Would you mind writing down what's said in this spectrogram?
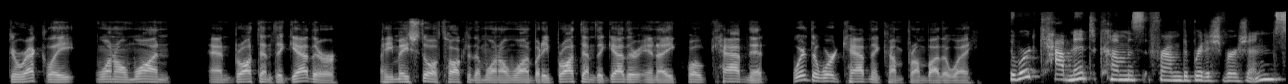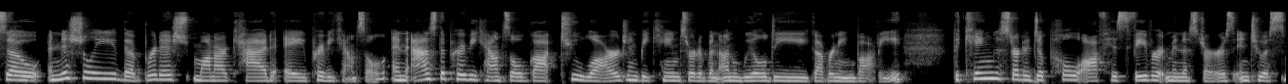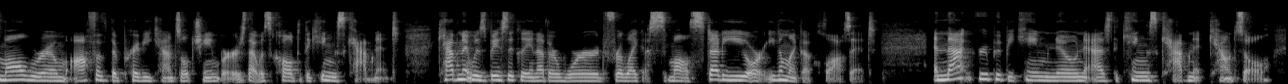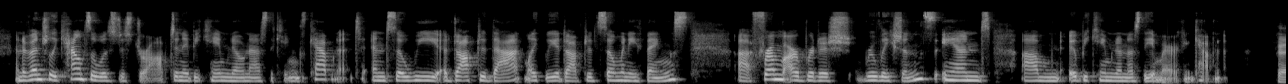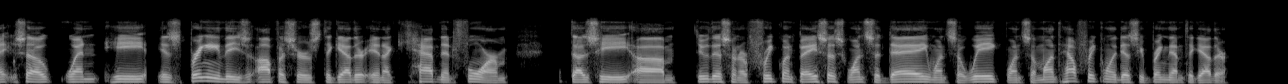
directly one on one and brought them together he may still have talked to them one on one, but he brought them together in a quote cabinet. Where'd the word cabinet come from, by the way? The word cabinet comes from the British version. So initially, the British monarch had a privy council. And as the privy council got too large and became sort of an unwieldy governing body, the king started to pull off his favorite ministers into a small room off of the Privy Council chambers that was called the King's Cabinet. Cabinet was basically another word for like a small study or even like a closet. And that group it became known as the King's Cabinet Council. And eventually council was just dropped and it became known as the King's Cabinet. And so we adopted that, like we adopted so many things. Uh, from our British relations, and um, it became known as the American Cabinet. Okay, so when he is bringing these officers together in a cabinet form, does he um, do this on a frequent basis, once a day, once a week, once a month? How frequently does he bring them together?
